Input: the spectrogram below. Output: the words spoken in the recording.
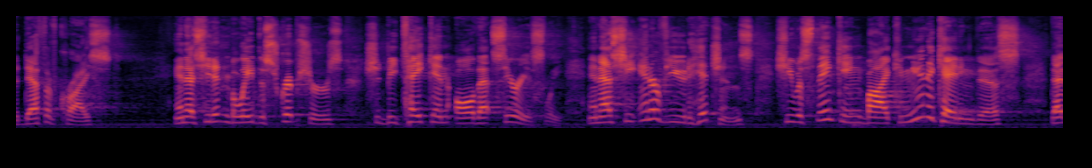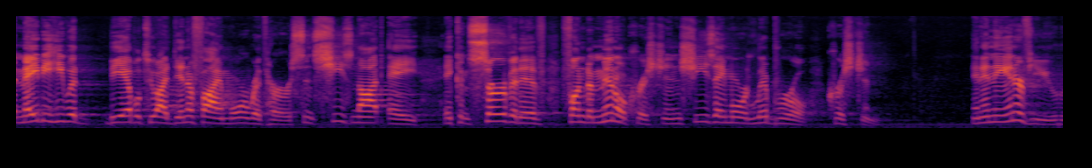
the death of Christ, and that she didn't believe the scriptures should be taken all that seriously. And as she interviewed Hitchens, she was thinking by communicating this that maybe he would be able to identify more with her since she's not a a conservative, fundamental Christian. She's a more liberal Christian. And in the interview,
